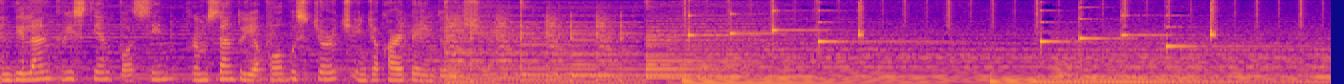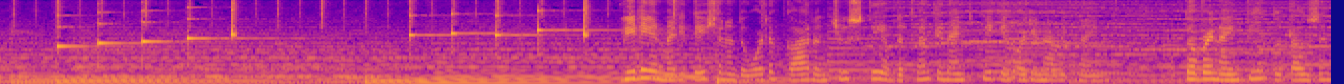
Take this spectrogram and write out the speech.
and Dylan Christian Kosim from Santo Yakobus Church in Jakarta, Indonesia. Reading and meditation on the Word of God on Tuesday of the 29th week in Ordinary Time, October 19, 2021.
